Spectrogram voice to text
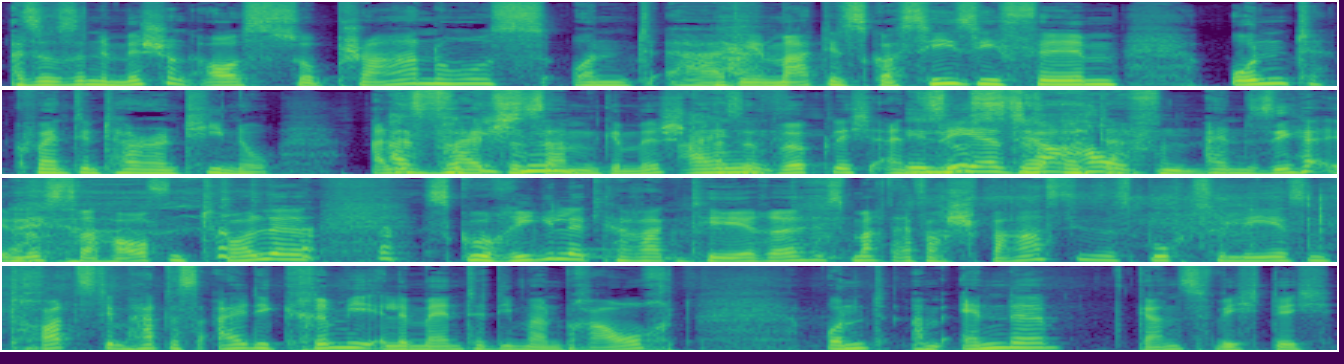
Also so eine Mischung aus Sopranos und äh, den Martin Scorsese-Film und Quentin Tarantino. Alles also falsch zusammengemischt. Also wirklich ein sehr, sehr, Haufen. ein sehr illustrer Haufen. Tolle, skurrile Charaktere. Es macht einfach Spaß, dieses Buch zu lesen. Trotzdem hat es all die Krimi-Elemente, die man braucht. Und am Ende, ganz wichtig,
